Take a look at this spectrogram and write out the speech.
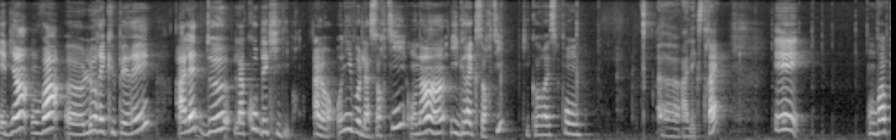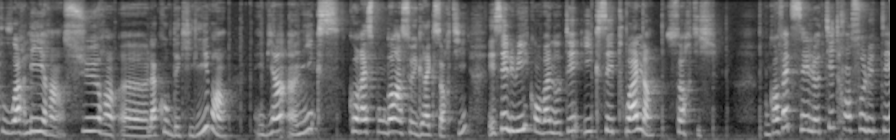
eh bien on va euh, le récupérer à l'aide de la courbe d'équilibre. Alors au niveau de la sortie, on a un y sortie qui correspond euh, à l'extrait. Et on va pouvoir lire sur euh, la courbe d'équilibre eh bien, un x correspondant à ce Y sorti. Et c'est lui qu'on va noter X étoile sorti. Donc en fait, c'est le titre en soluté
